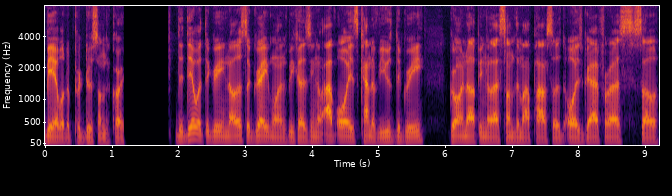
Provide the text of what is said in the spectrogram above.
be able to produce on the court the deal with degree, you know, it's a great one because, you know, I've always kind of used degree growing up. You know, that's something my pops would always grab for us. So,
